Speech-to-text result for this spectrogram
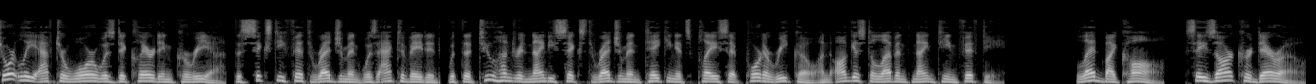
Shortly after war was declared in Korea, the 65th Regiment was activated, with the 296th Regiment taking its place at Puerto Rico on August 11, 1950. Led by Col. Cesar Cordero,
